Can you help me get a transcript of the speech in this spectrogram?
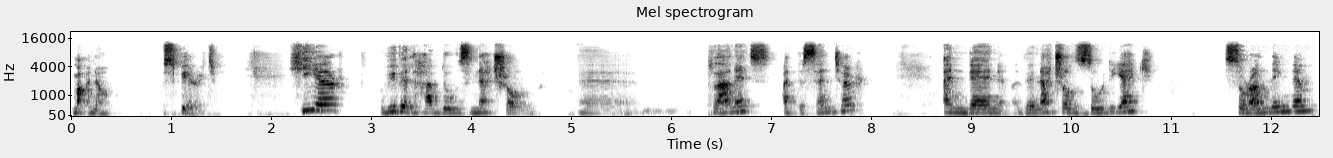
ma'na, spirit. Here, we will have those natural uh, planets at the center, and then the natural zodiac surrounding them.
